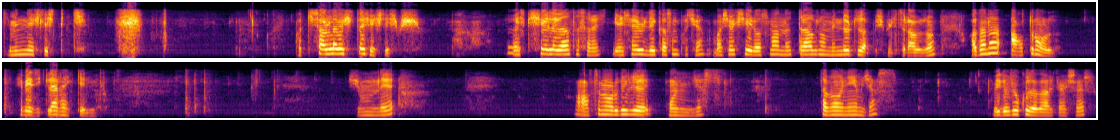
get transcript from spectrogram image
Kiminle eşleştik? Akhisar'la Beşiktaş eşleşmiş. Eskişehir'le Galatasaray, Gençler Birliği Kasımpaşa, Başakşehir Osmanlı, Trabzon 1461 Trabzon, Adana Altınordu. Hep ezikler renk geliyor. Şimdi Altın Ordu ile oynayacağız. Tabi oynayamayacağız. Video çok uzadı arkadaşlar.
